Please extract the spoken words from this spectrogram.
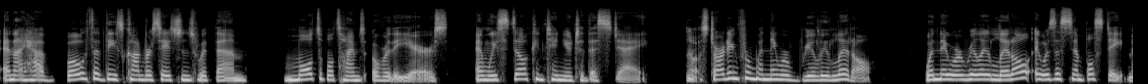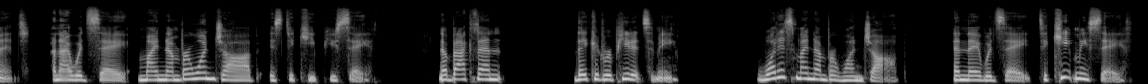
And I have both of these conversations with them multiple times over the years. And we still continue to this day. Uh, starting from when they were really little. When they were really little, it was a simple statement. And I would say, My number one job is to keep you safe. Now, back then, they could repeat it to me What is my number one job? And they would say, To keep me safe.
